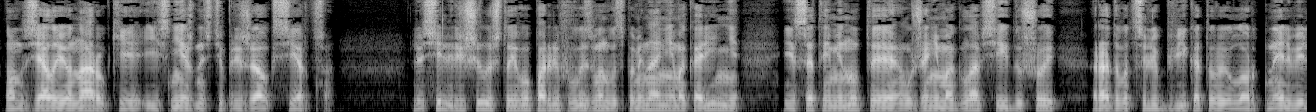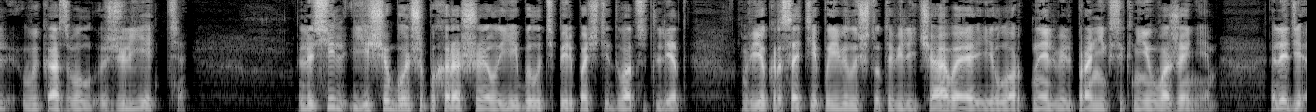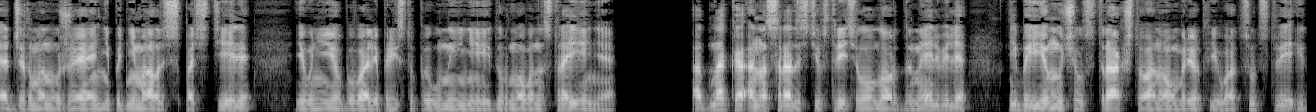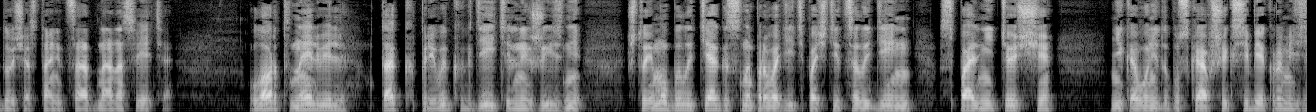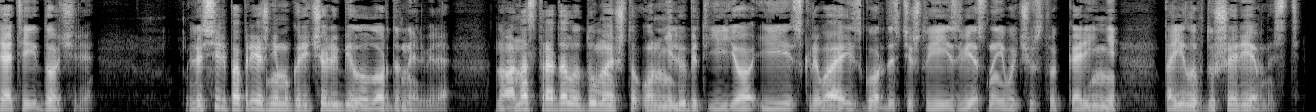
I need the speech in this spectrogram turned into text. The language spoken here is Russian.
Он взял ее на руки и с нежностью прижал к сердцу. Люсиль решила, что его порыв вызван воспоминанием о Каринне, и с этой минуты уже не могла всей душой радоваться любви, которую лорд Нельвиль выказывал Жюльетте. Люсиль еще больше похорошела, ей было теперь почти двадцать лет, в ее красоте появилось что-то величавое, и лорд Нельвиль проникся к ней уважением. Леди Эджерман уже не поднималась с постели, и у нее бывали приступы уныния и дурного настроения. Однако она с радостью встретила лорда Нельвиля, ибо ее мучил страх, что она умрет в его отсутствие, и дочь останется одна на свете. Лорд Нельвиль так привык к деятельной жизни, что ему было тягостно проводить почти целый день в спальне тещи, никого не допускавший к себе, кроме зятя и дочери. Люсиль по-прежнему горячо любила лорда Нельвиля, но она страдала, думая, что он не любит ее, и, скрывая из гордости, что ей известно его чувство к Каринне, таила в душе ревность.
